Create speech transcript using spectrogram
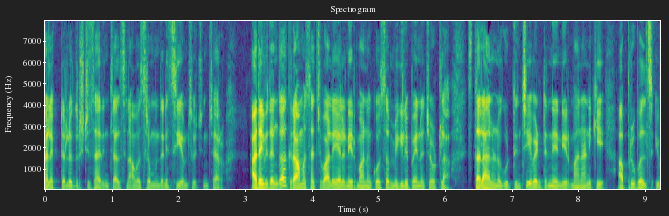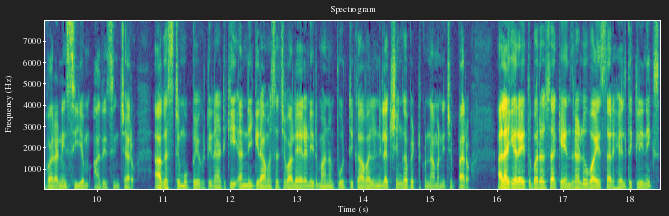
కలెక్టర్లు దృష్టి సారించాల్సిన అవసరం ఉందని సీఎం సూచించారు. అదేవిధంగా గ్రామ సచివాలయాల నిర్మాణం కోసం మిగిలిపోయిన చోట్ల స్థలాలను గుర్తించి వెంటనే నిర్మాణానికి అప్రూవల్స్ ఇవ్వాలని సీఎం ఆదేశించారు. ఆగస్టు ముప్పై ఒకటి నాటికి అన్ని గ్రామ సచివాలయాల నిర్మాణం పూర్తి కావాలని లక్ష్యంగా పెట్టుకున్నామని చెప్పారు. అలాగే రైతు భరోసా కేంద్రాలు YSR health clinics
